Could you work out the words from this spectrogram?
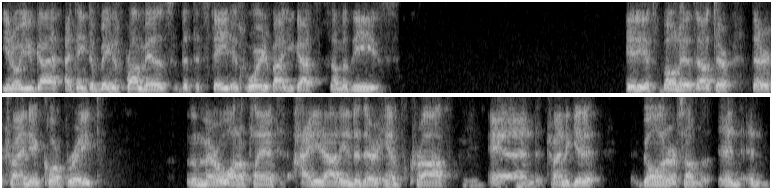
you know, you got, I think the biggest problem is that the state is worried about you got some of these idiots, boneheads out there that are trying to incorporate the marijuana plant, hide it out into their hemp crop, mm-hmm. and trying to get it going or something. And and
